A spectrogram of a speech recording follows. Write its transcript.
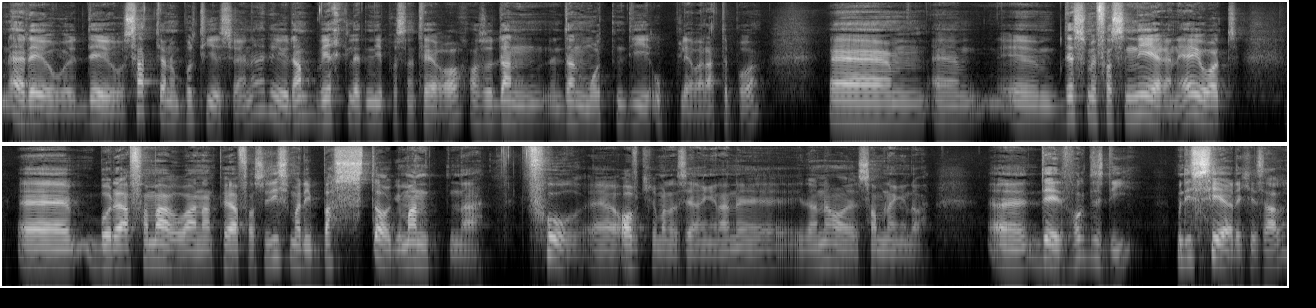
Nei, det er, jo, det er, jo, sett gjennom politiets øyne. Det er jo den virkeligheten de presenterer. altså Den, den måten de opplever dette på. Eh, eh, det som er fascinerende, er jo at eh, både FMR og NNPF, altså de som har de beste argumentene for eh, avkriminalisering i denne, i denne sammenhengen, da, eh, det er faktisk de. Men de ser det ikke selv.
